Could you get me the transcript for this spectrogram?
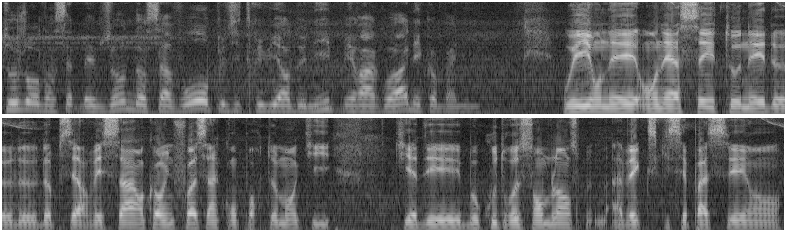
toujours dans cette même zone, dans Savo, Petite Rivière de Nip, Miragouane et compagnie. Oui, on est, assez étonné d'observer ça. Encore une fois, c'est un comportement qui, a beaucoup de ressemblances avec ce qui s'est passé en,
